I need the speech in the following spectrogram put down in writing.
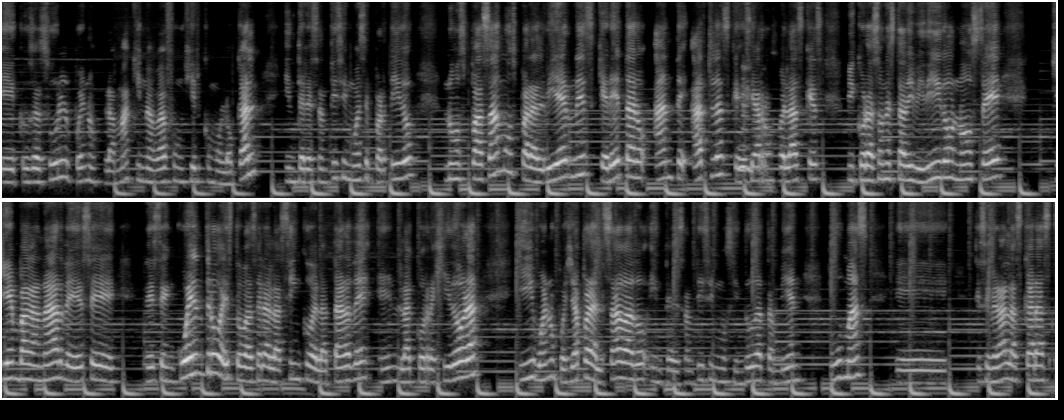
eh, Cruz Azul, bueno, la máquina va a fungir como local. Interesantísimo ese partido. Nos pasamos para el viernes, Querétaro ante Atlas, que decía Ron Velázquez, mi corazón está dividido, no sé quién va a ganar de ese, ese encuentro. Esto va a ser a las 5 de la tarde en la corregidora. Y bueno, pues ya para el sábado, interesantísimo sin duda también, Pumas. Eh, que se verán las caras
